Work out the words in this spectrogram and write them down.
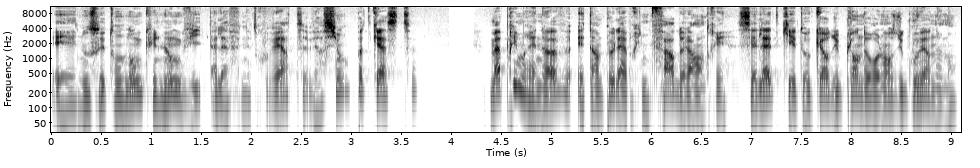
Et nous souhaitons donc une longue vie à la fenêtre ouverte version podcast. Ma prime rénove est un peu la prime phare de la rentrée. C'est l'aide qui est au cœur du plan de relance du gouvernement.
